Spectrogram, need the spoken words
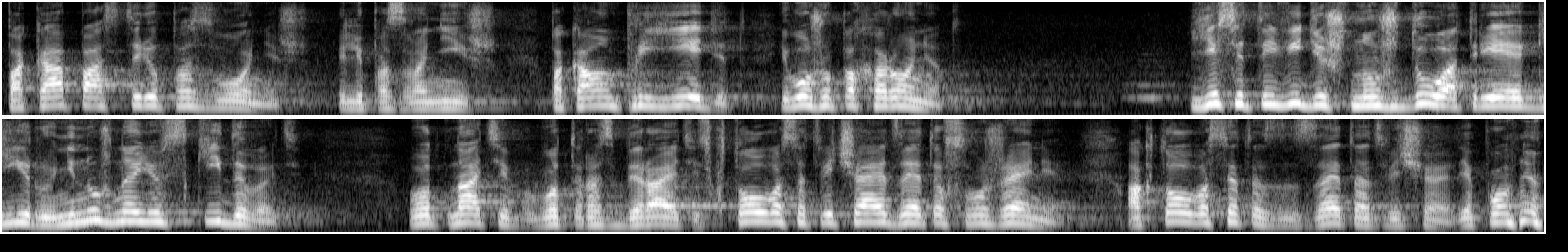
Пока пастырю позвонишь или позвонишь, пока он приедет, его уже похоронят – если ты видишь нужду, отреагируй. Не нужно ее скидывать. Вот нате, вот разбирайтесь, кто у вас отвечает за это служение, а кто у вас это, за это отвечает. Я помню,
